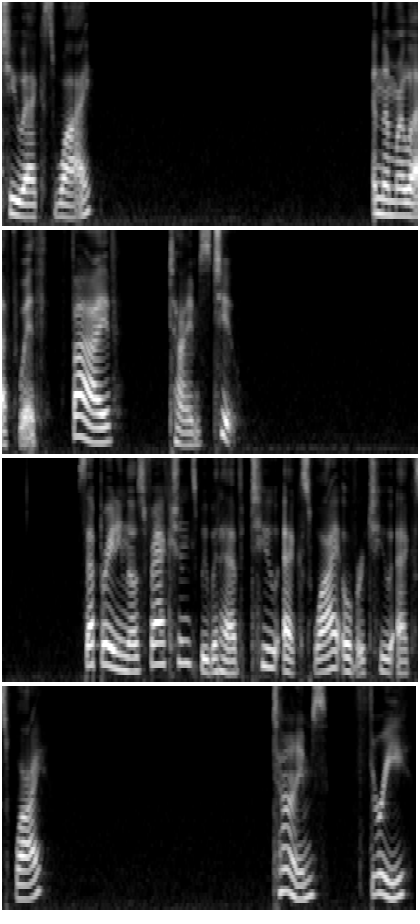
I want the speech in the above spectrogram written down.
2xy. And then we're left with 5 times 2. Separating those fractions, we would have 2xy over 2xy times 3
